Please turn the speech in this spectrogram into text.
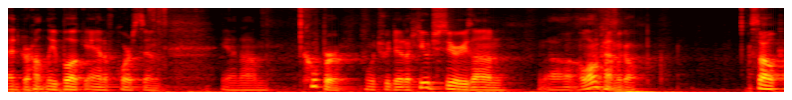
Edgar Huntly book, and of course in in um, Cooper, which we did a huge series on uh, a long time ago. So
